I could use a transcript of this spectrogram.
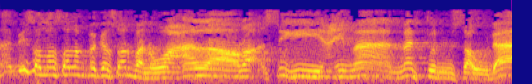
Nabi SAW pakai sorban. Wa ala ra'sihi imamatun sauda.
